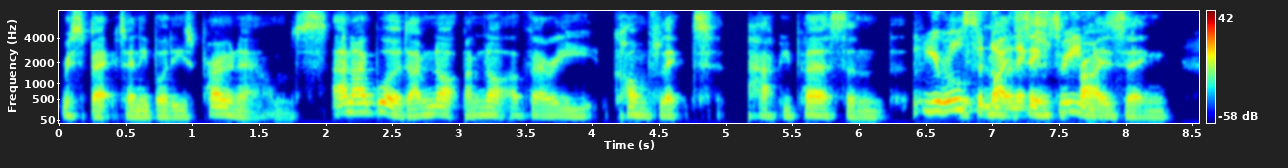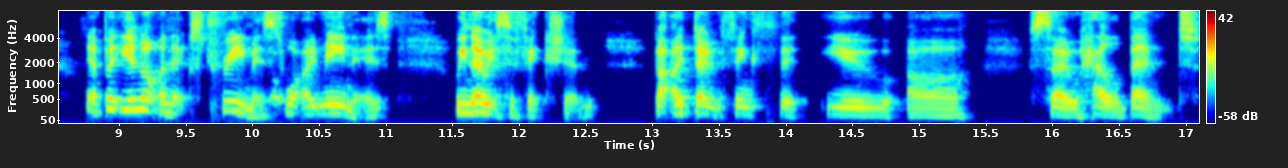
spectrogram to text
respect anybody's pronouns and i would i'm not i'm not a very conflict happy person You're also not might an seem extremist. surprising Yeah, but you're not an extremist. What I mean is, we know it's a fiction, but I don't think that you are so hell bent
